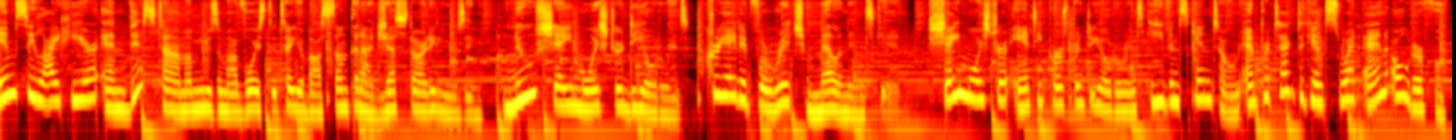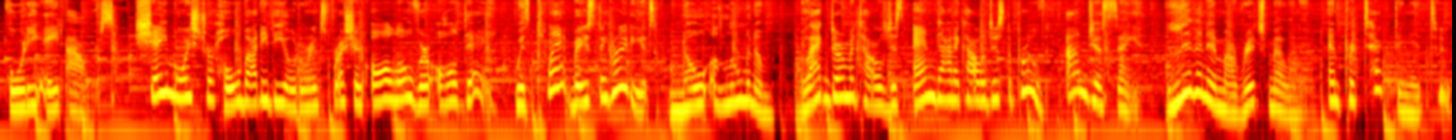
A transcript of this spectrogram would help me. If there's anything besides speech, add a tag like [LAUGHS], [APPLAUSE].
MC Lyte here, and this time I'm using my voice to tell you about something I just started using. New Shea Moisture deodorants, created for rich melanin skin. Shea Moisture antiperspirant deodorants even skin tone and protect against sweat and odor for 48 hours. Shea Moisture whole body deodorants freshen all over all day with plant-based ingredients, no aluminum. Black dermatologists and gynecologists approved. I'm just saying, living in my rich melanin and protecting it too.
